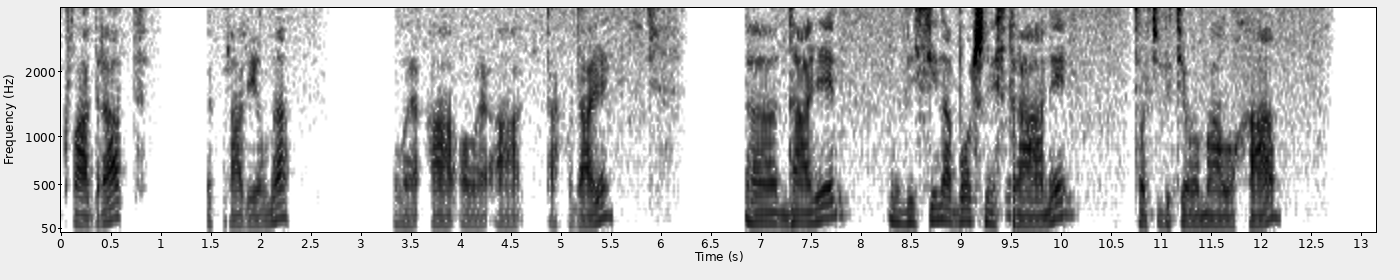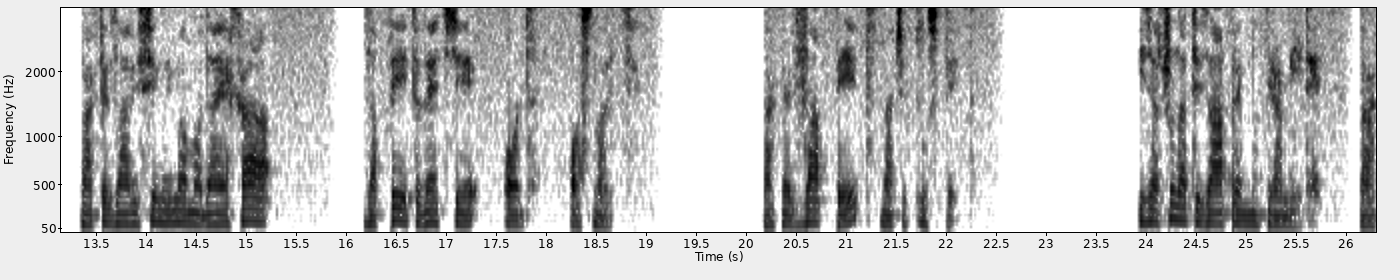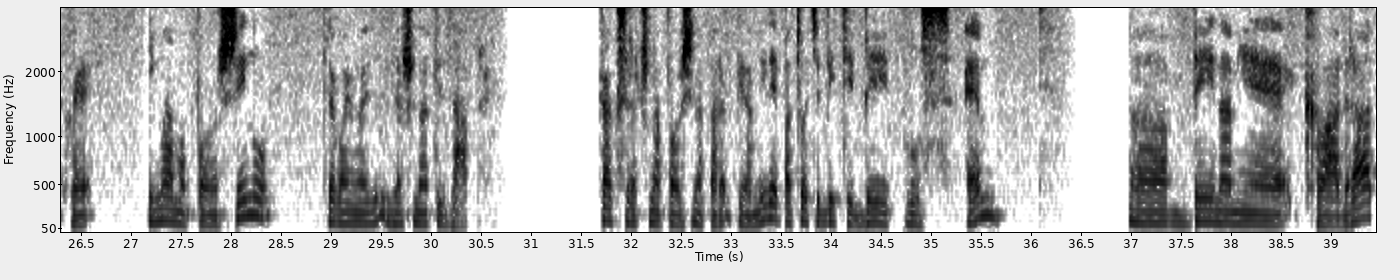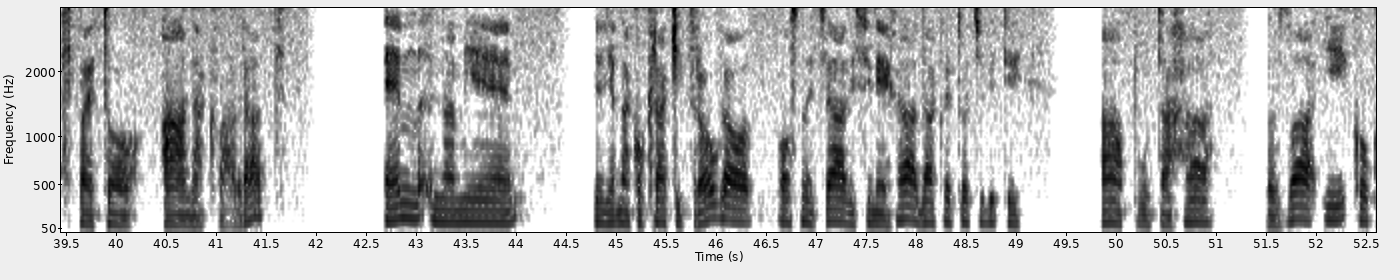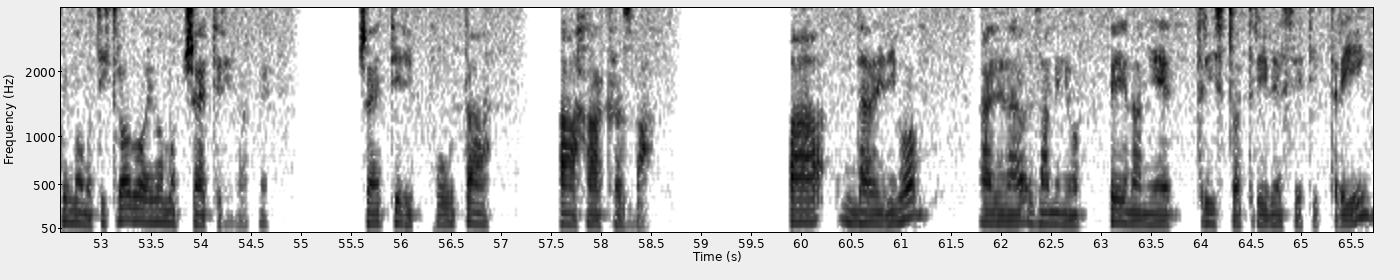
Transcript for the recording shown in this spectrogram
kvadrat, je pravilna, ovo je A, ovo je A, tako dalje. Dalje, visina bočne strane, to će biti ovo malo H. Dakle, za visinu imamo da je H za 5 veće od osnovice. Dakle, za 5, znači plus 5. Izračunati zapremnu piramide. Dakle, imamo površinu, trebamo izračunati zaprem. Kako se računa površina piramide? Pa to će biti b plus m. b nam je kvadrat, pa je to a na kvadrat. m nam je jednako kraki trougao, osnovice a visine h, dakle to će biti a puta h kroz 2 i koliko imamo tih trougova? Imamo 4, dakle 4 puta ah kroz 2. Pa da vidimo, ajde da zamijenimo P nam je 333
